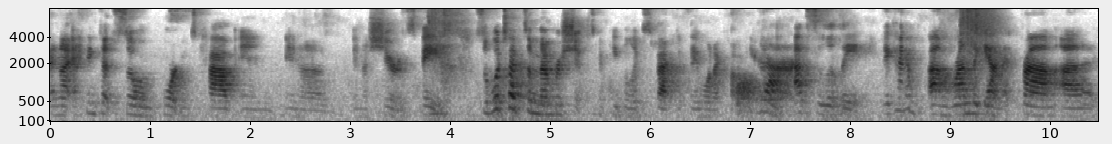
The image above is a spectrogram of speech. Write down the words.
and I, I think that's so important to have in in a in a shared space. So, what types of memberships can people expect if they want to come here? Yeah, absolutely. They kind of um, run the gamut from a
